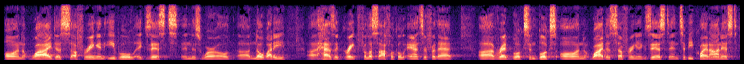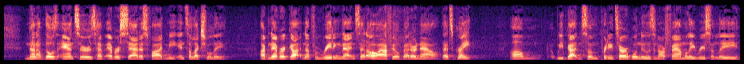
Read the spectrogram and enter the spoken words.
on why does suffering and evil exists in this world. Uh, nobody uh, has a great philosophical answer for that. Uh, I've read books and books on why does suffering exist, and to be quite honest, none of those answers have ever satisfied me intellectually. I've never gotten up from reading that and said, "Oh, I feel better now." That's great. Um, we've gotten some pretty terrible news in our family recently.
